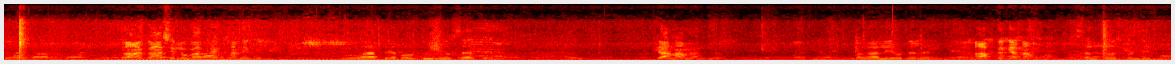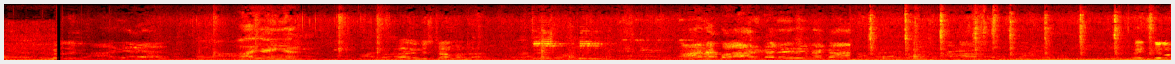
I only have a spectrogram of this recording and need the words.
तो है। कहाँ कहाँ से लोग आते हैं खाने के लिए? वो आते हैं बहुत दूर दूर से आते हैं। क्या नाम है आपका? बंगाली होटल है। आपका क्या नाम हुआ? संतोष पंडित। आ जाइए बंगाली मिष्ठान आना बाहर खड़े रहना कहाँ। ग्राम किलो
